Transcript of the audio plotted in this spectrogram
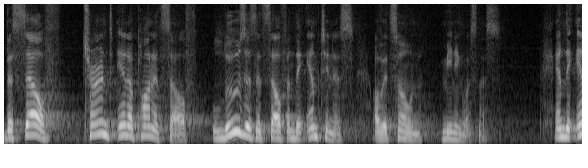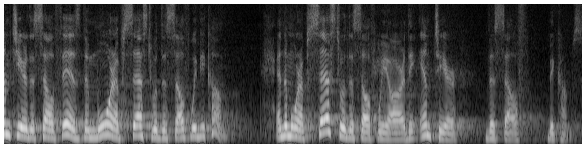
the self turned in upon itself, loses itself in the emptiness of its own meaninglessness. And the emptier the self is, the more obsessed with the self we become. And the more obsessed with the self we are, the emptier the self becomes.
